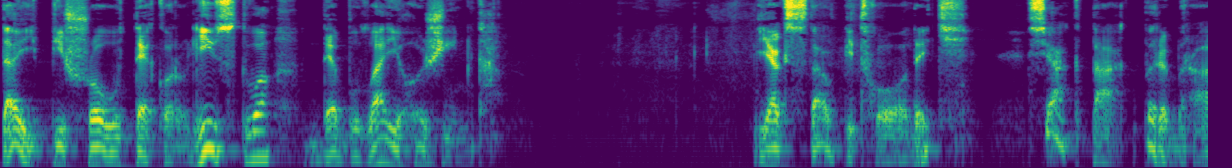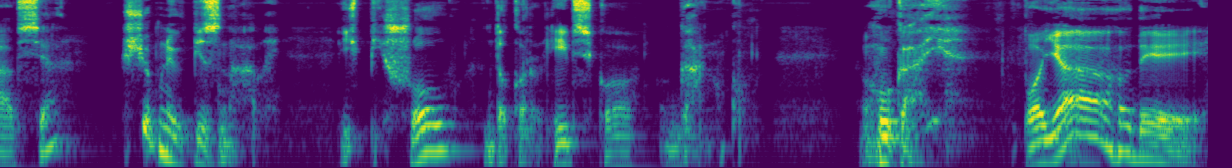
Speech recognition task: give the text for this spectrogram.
та й пішов у те королівство, де була його жінка. Як став підходить, сяк так перебрався, щоб не впізнали, і пішов до королівського ганку. Гукає по ягоди.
